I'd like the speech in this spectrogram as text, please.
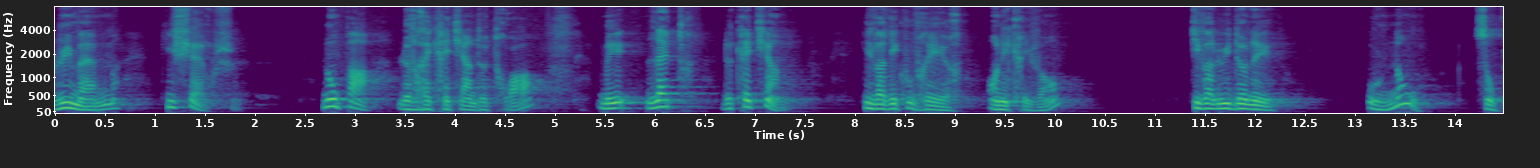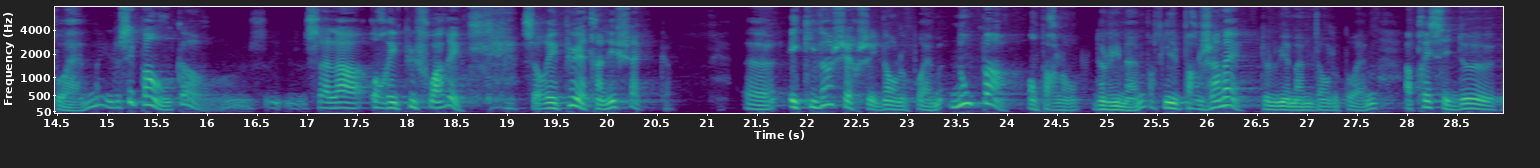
lui-même qui cherche, non pas le vrai chrétien de Troyes, mais l'être de chrétien qu'il va découvrir en écrivant, qui va lui donner ou non son poème, il ne sait pas encore, ça aurait pu foirer, ça aurait pu être un échec, euh, et qui va chercher dans le poème, non pas en parlant de lui-même, parce qu'il ne parle jamais de lui-même dans le poème, après ces deux,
